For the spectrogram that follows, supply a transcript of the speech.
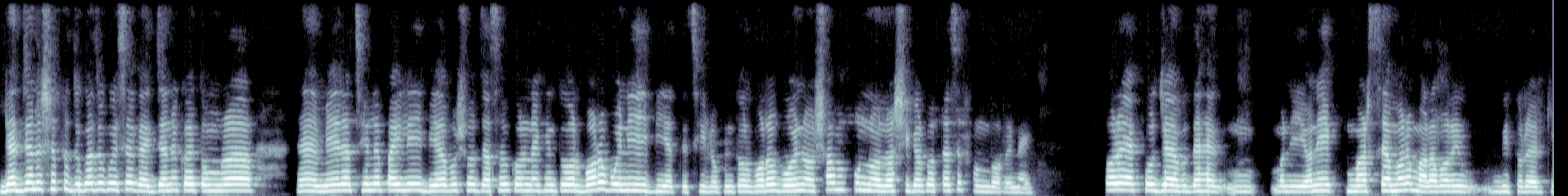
গার্জিয়ানের সাথে যোগাযোগ হয়েছে। গার্জিয়ানে কয় তোমরা হ্যাঁ মেয়েরা ছেলে পাইলেই বিয়ে বছর যাচাই করে না কিন্তু ওর বড় বোন এই বিয়েতে ছিল কিন্তু ওর বড় বোন সম্পূর্ণ অস্বীকার করতেছে ফোন ধরে নাই। পরে এক পর্যায়ে দেখা মানে অনেক মারছে আমার মারামারির ভিতরে আর কি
